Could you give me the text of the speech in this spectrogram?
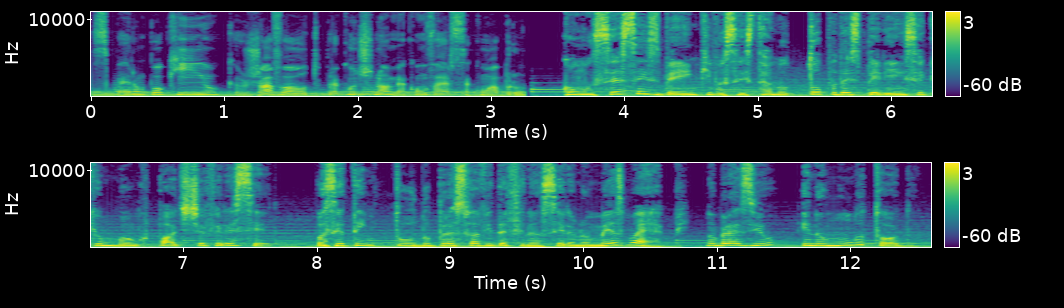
Espera um pouquinho, que eu já volto para continuar minha conversa com a Bruna. Com o C6 Bank, você está no topo da experiência que um banco pode te oferecer. Você tem tudo para sua vida financeira no mesmo app, no Brasil e no mundo todo.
